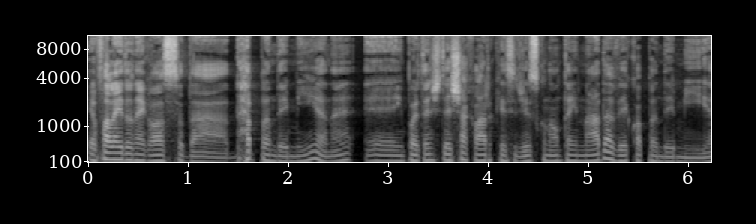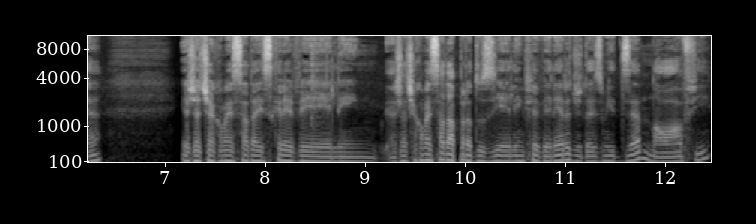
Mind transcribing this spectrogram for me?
Eu falei do negócio da, da pandemia, né? É importante deixar claro que esse disco não tem nada a ver com a pandemia. Eu já tinha começado a escrever ele em. Eu já tinha começado a produzir ele em fevereiro de 2019.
